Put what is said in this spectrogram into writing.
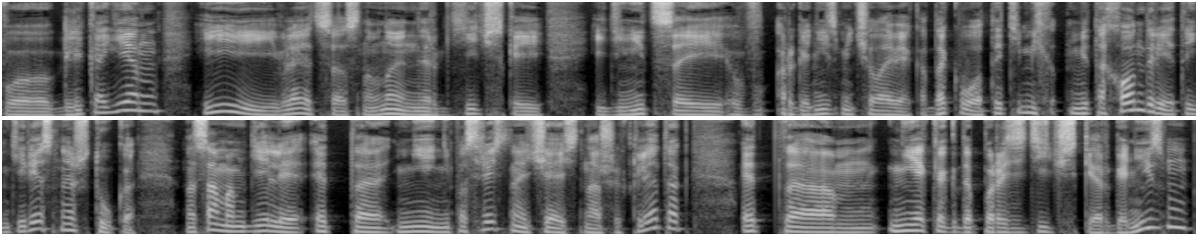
в гликоген и является основной энергетической единицей в организме человека. Так вот, эти митохондрии — это интересная штука. На самом деле это не непосредственная часть наших клеток, это некогда паразитический организм,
